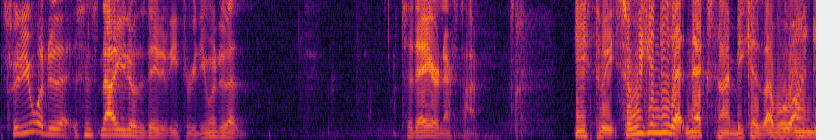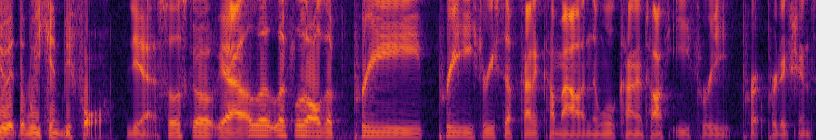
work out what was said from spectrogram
So, do you want to do that since now you know the date of E3? Do you want to do that today or next time? E3. So we can do that next time because I will want to do it the weekend before. Yeah. So let's go. Yeah. Let, let's let all the pre pre E3 stuff kind of come out, and then we'll kind of talk E3 pre- predictions.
